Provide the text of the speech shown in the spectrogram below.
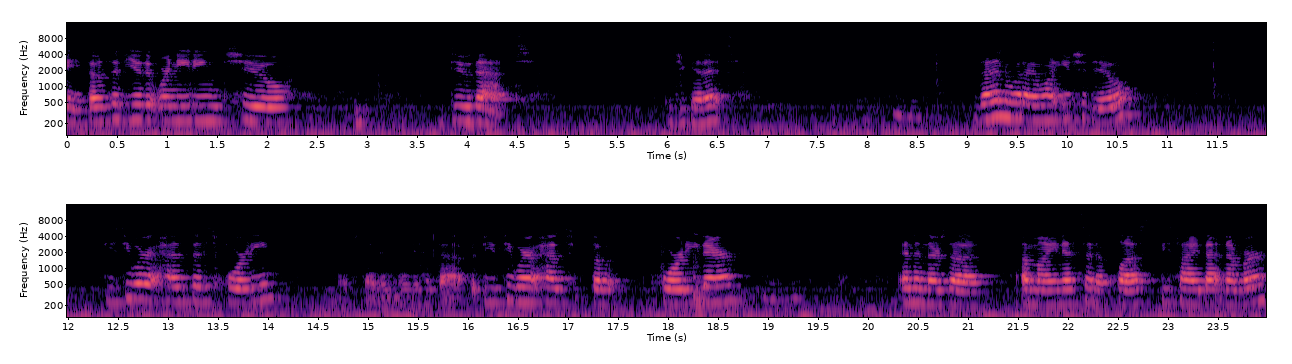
Those of you that were needing to do that, did you get it? Then what I want you to do, do you see where it has this 40? Oops, I didn't mean to hit that, but do you see where it has the 40 there? And then there's a, a minus and a plus beside that number.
